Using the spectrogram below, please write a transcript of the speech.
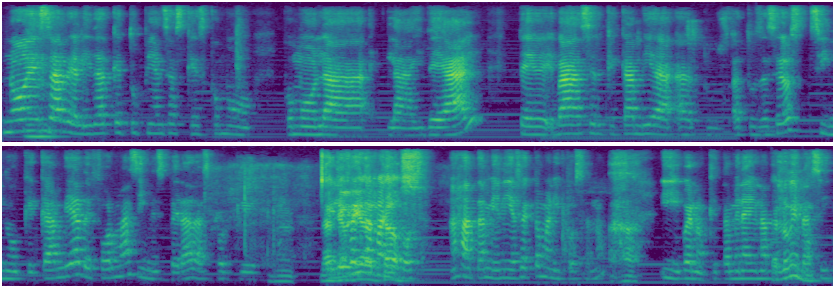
no esa realidad que tú piensas que es como, como la, ideal, te va a hacer que cambie a tus, a tus deseos, sino que cambia de formas inesperadas, porque el efecto mariposa. Ajá, también, y efecto mariposa, ¿no? Ajá. Y bueno, que también hay una película así.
